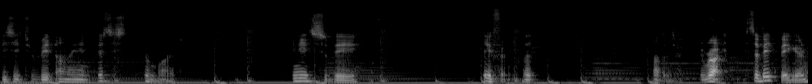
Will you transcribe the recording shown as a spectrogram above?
easy to read. I mean, this is too much. It needs to be different, but not exactly. Right, it's a bit bigger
